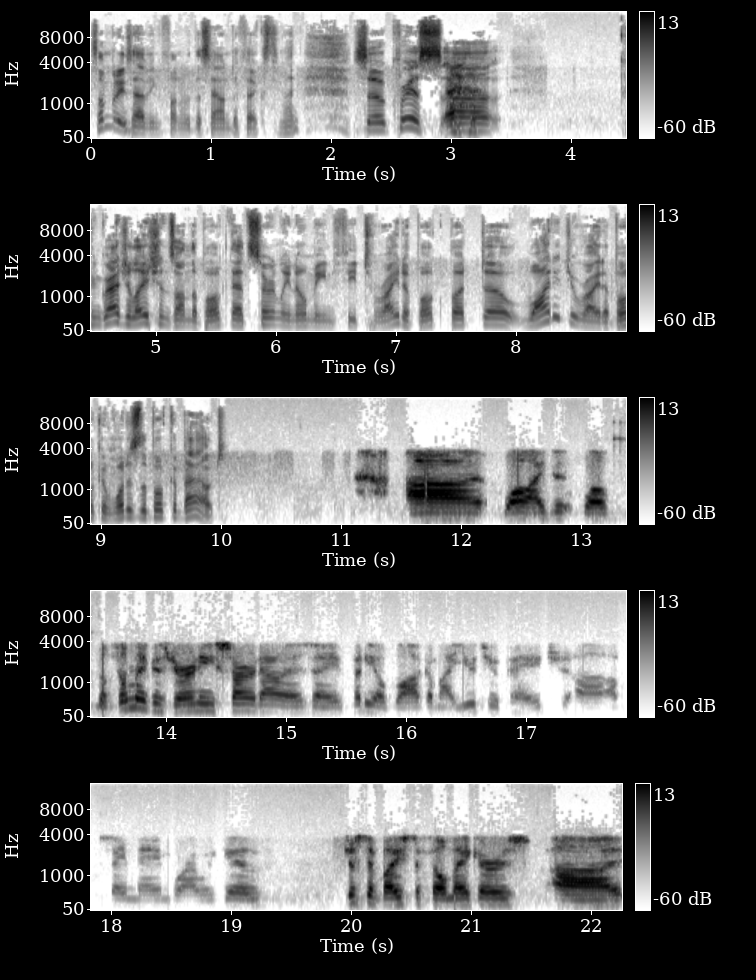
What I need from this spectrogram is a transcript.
somebody's having fun with the sound effects tonight. So, Chris, uh, congratulations on the book. That's certainly no mean feat to write a book, but uh, why did you write a book and what is the book about? Uh, well, I did. Well, the filmmaker's journey started out as a video blog on my YouTube page uh, of the same name, where I would give just advice to filmmakers, uh,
